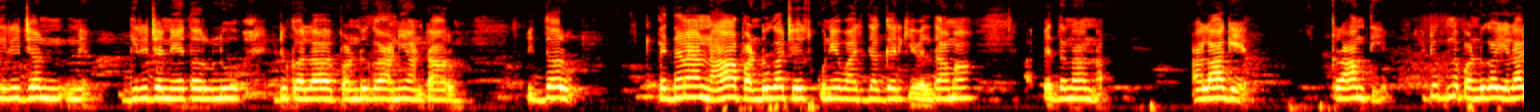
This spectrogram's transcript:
గిరిజన్ గిరిజనేతరులు ఇటుకల పండుగ అని అంటారు. ఇద్దరు. పెద్దనాన్న పండుగ చేసుకునే వారి దగ్గరికి వెళ్దామా? పెద్దనాన్న. అలాగే క్రాంతి. ఇటుగ్న పండుగ ఎలా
